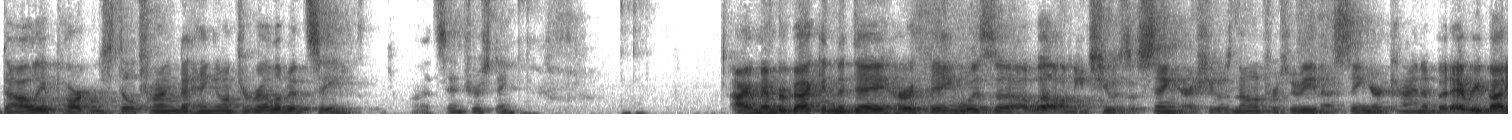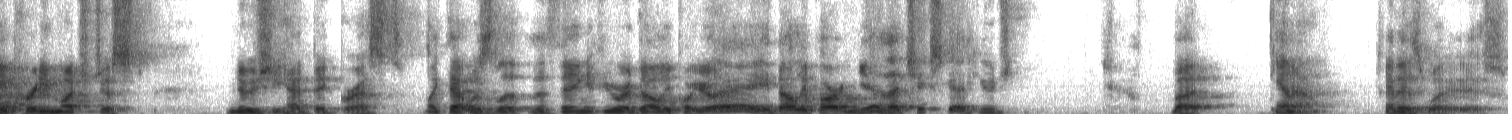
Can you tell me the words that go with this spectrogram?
Dolly Parton still trying to hang on to relevancy. That's interesting. I remember back in the day, her thing was, uh, well, I mean, she was a singer. She was known for being a singer, kind of, but everybody pretty much just knew she had big breasts. Like that was the, the thing. If you were a Dolly Parton, you're like, hey, Dolly Parton. Yeah, that chick's got huge. But, you know, it is what it is.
